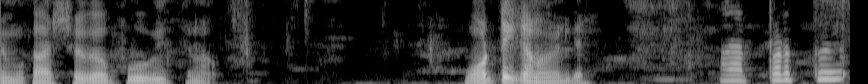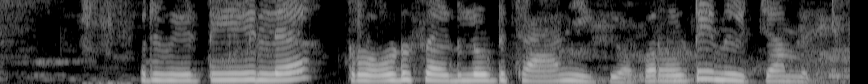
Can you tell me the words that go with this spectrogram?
നമുക്ക് അശോക പൂ വിൽക്കണം. ഓട്ടിക്കണം അല്ലേ അപ്പുറത്ത് ഒരു വീട്ടിലെ റോഡ് സൈഡിലോട്ട് ചാഞ്ഞിരിക്കുക അപ്പോൾ റോട്ടിൽ നിന്ന് വിൽക്കാൻ പറ്റും.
